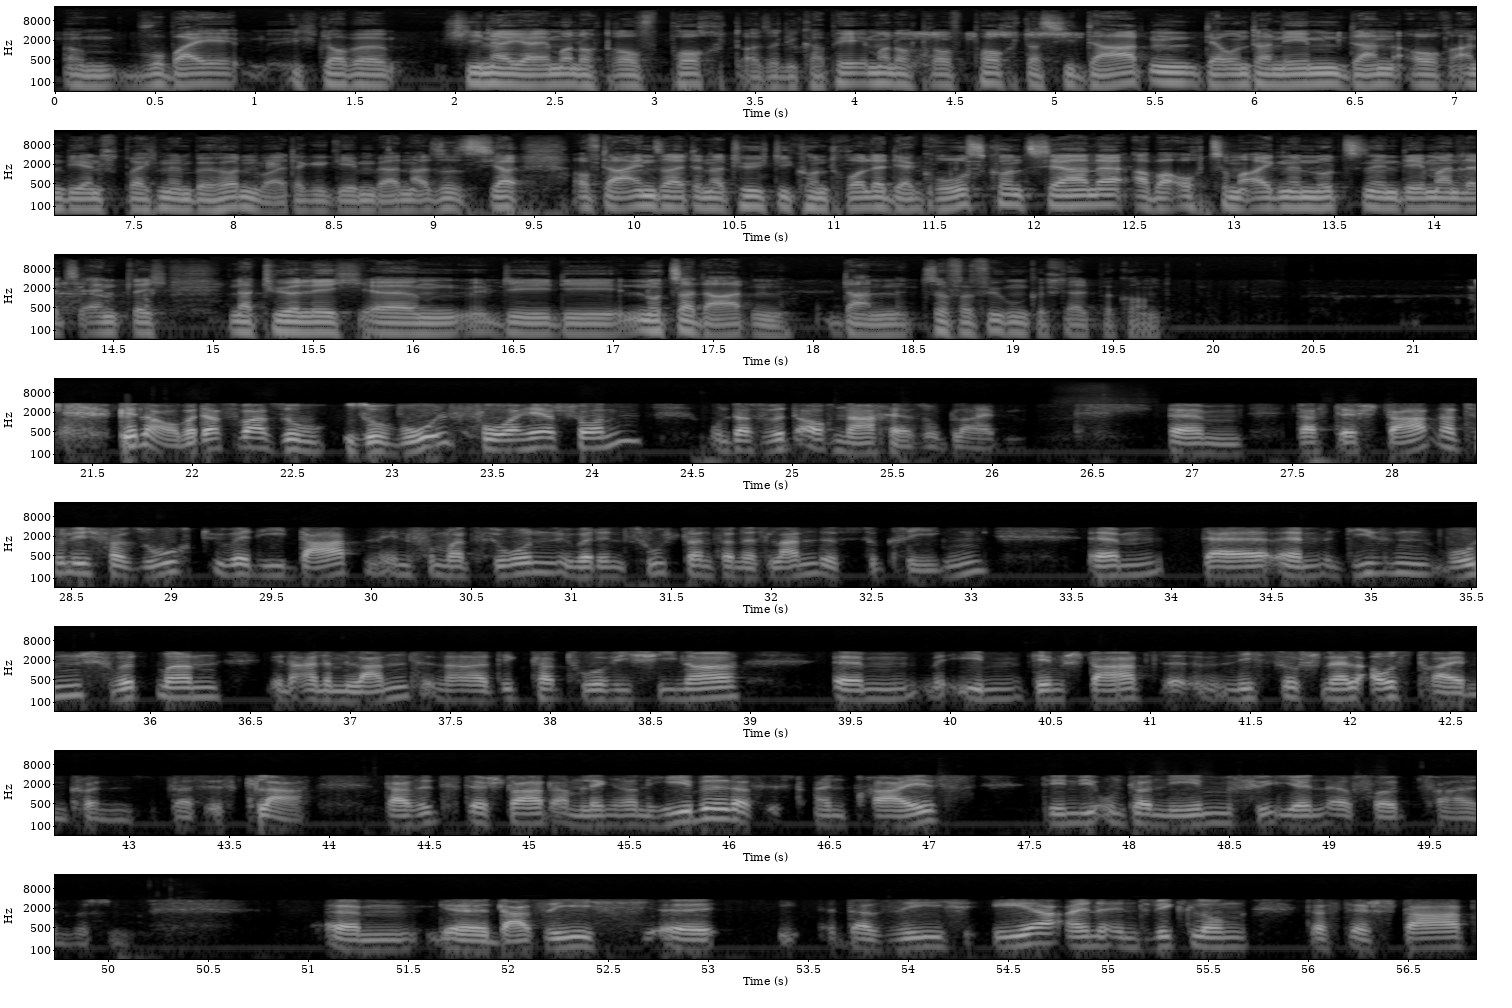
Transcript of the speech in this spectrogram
Ähm, wobei ich glaube, China ja immer noch drauf pocht, also die KP immer noch drauf pocht, dass die Daten der Unternehmen dann auch an die entsprechenden Behörden weitergegeben werden. Also es ist ja auf der einen Seite natürlich die Kontrolle der Großkonzerne, aber auch zum eigenen Nutzen, indem man letztendlich natürlich ähm, die, die Nutzerdaten dann zur Verfügung gestellt bekommt. Genau, aber das war so, sowohl vorher schon und das wird auch nachher so bleiben dass der Staat natürlich versucht, über die Daten Informationen über den Zustand seines Landes zu kriegen. Ähm, der, ähm, diesen Wunsch wird man in einem Land, in einer Diktatur wie China, ähm, ihm, dem Staat äh, nicht so schnell austreiben können. Das ist klar. Da sitzt der Staat am längeren Hebel. Das ist ein Preis, den die Unternehmen für ihren Erfolg zahlen müssen. Ähm, äh, da sehe ich, äh, da sehe ich eher eine Entwicklung, dass der Staat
